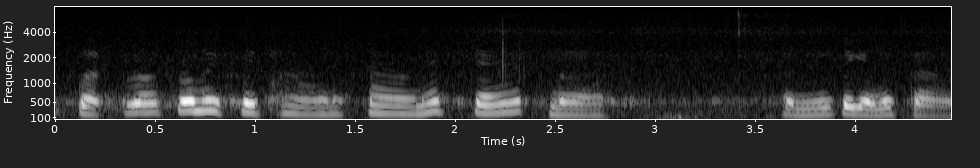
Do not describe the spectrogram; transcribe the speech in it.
หนองปักเราก็ไม่เคยผ่านผ่านนะแจ๊มาวันนี้ก็ยังไม่ผ่าน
